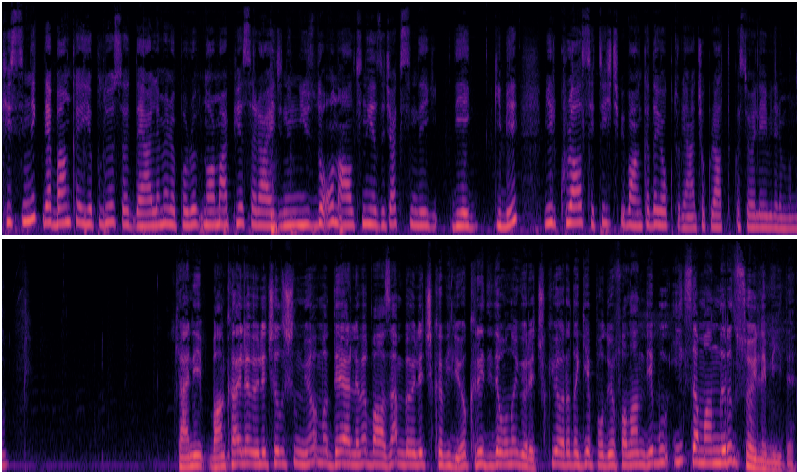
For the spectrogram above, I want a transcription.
Kesinlikle bankaya yapılıyorsa değerleme raporu normal piyasa rayicinin yüzde on altını yazacaksın diye, diye gibi bir kural seti hiçbir bankada yoktur. Yani çok rahatlıkla söyleyebilirim bunu. Yani bankayla öyle çalışılmıyor ama değerleme bazen böyle çıkabiliyor. Kredi de ona göre çıkıyor. Arada gap oluyor falan diye. Bu ilk zamanların söylemiydi.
